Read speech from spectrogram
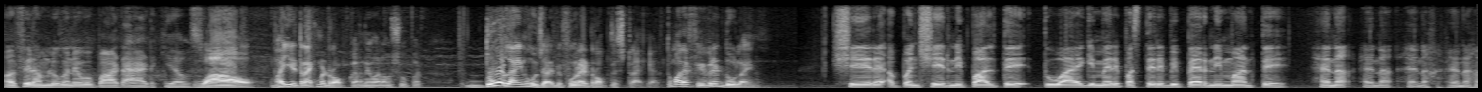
और फिर हम लोगों ने वो पार्ट ऐड किया उसमें वाओ भाई ये ट्रैक मैं ड्रॉप करने वाला हूँ शो पर। दो लाइन हो जाए before I drop this track यार। तुम्हारे फेवरेट दो लाइन शेर है अपन शेर नहीं पालते तू आएगी मेरे पास तेरे भी पैर नहीं मानते है ना है ना है ना है ना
